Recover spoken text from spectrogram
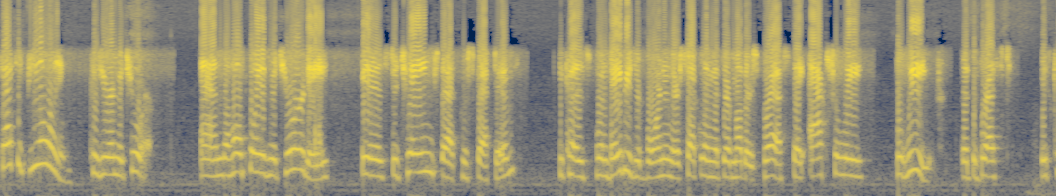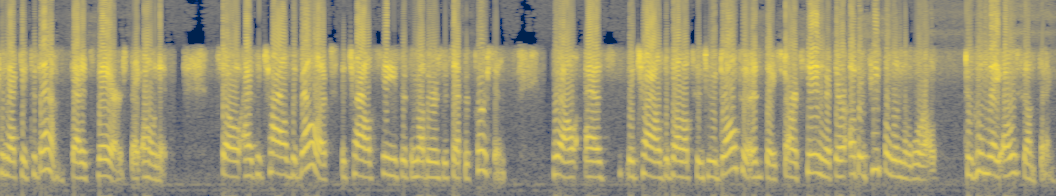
that's appealing because you're immature. And the whole point of maturity is to change that perspective because when babies are born and they're suckling at their mother's breast, they actually believe that the breast is connected to them, that it's theirs, they own it. So as a child develops, the child sees that the mother is a separate person. Well, as the child develops into adulthood, they start seeing that there are other people in the world to whom they owe something.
